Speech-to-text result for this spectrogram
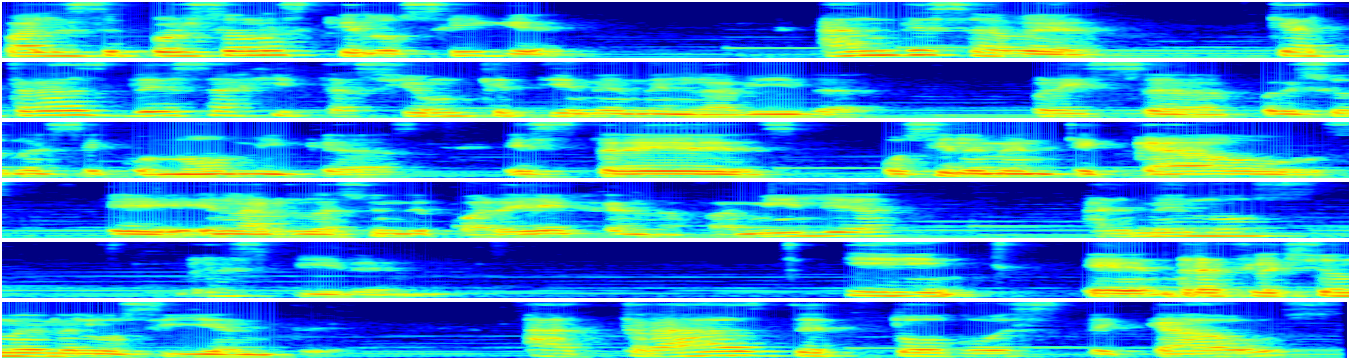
para las personas que lo siguen. Han de saber que atrás de esa agitación que tienen en la vida, prisa, presiones económicas, estrés, posiblemente caos eh, en la relación de pareja, en la familia, al menos respiren y eh, reflexionen en lo siguiente. Atrás de todo este caos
